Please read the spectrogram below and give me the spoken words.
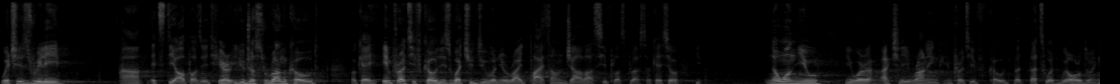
which is really, uh, it's the opposite. Here, you just run code, okay? Imperative code is what you do when you write Python, Java, C++, okay? So no one knew you were actually running imperative code, but that's what we're all doing.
